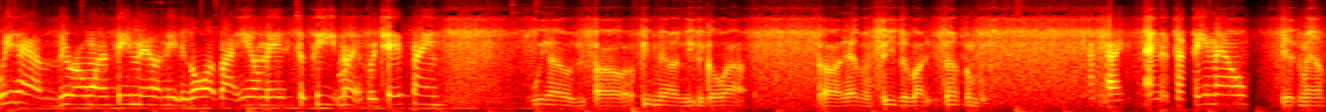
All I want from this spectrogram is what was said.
We have zero one female need to go up by EMS to Piedmont for chest pain. We have uh, a female need to go out uh, having seizure-like symptoms. Okay. And it's a female? Yes, ma'am.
